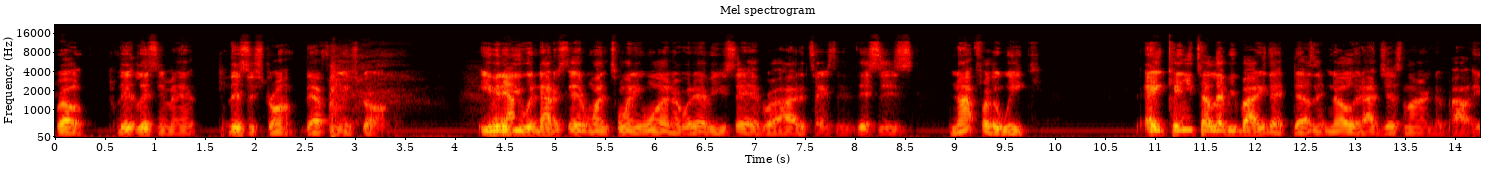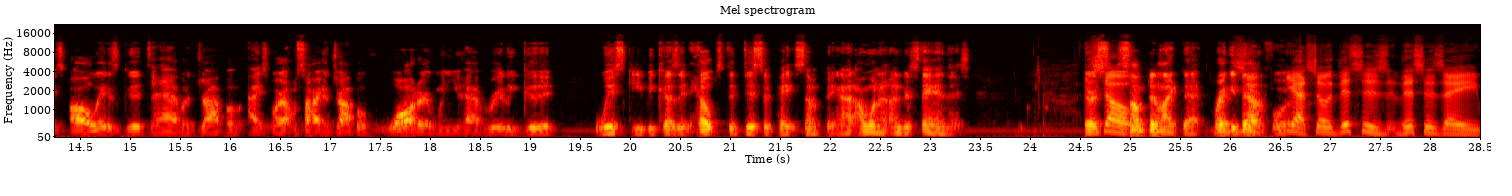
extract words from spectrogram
bro. li- listen, man, this is strong, definitely strong. Even if you would not have said 121 or whatever you said, bro, I'd have tasted it. This is not for the weak. Hey, can you tell everybody that doesn't know that I just learned about? It's always good to have a drop of ice, or I'm sorry, a drop of water when you have really good whiskey because it helps to dissipate something. I, I want to understand this. There's So- something like that. Break it So, down for us. Yeah, so this is this is a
